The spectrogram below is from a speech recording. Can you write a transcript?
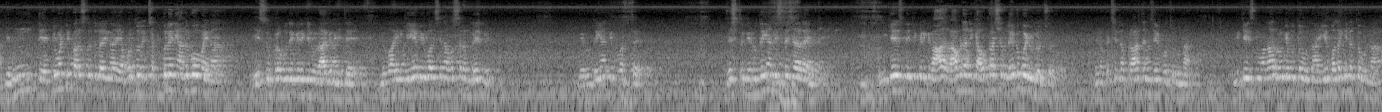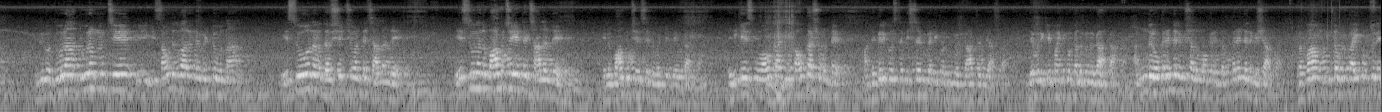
అది ఎంత ఎటువంటి పరిస్థితులైనా ఎవరితో చెప్పుకోలేని అనుభవమైనా యేసు ప్రభు దగ్గరికి నువ్వు రాగలిగితే నువ్వు ఆయనకి ఏమి ఇవ్వాల్సిన అవసరం లేదు. నీ హృదయాన్ని ఇవ్వస్తే జస్ట్ నీ హృదయాన్ని ఇస్తే చాలు ఆయనకి. ఇన్ నీకు ఇక్కడికి రా రావడానికి అవకాశం లేకపోయి ఉండొచ్చు. నేను ఒక చిన్న ప్రార్థన చేయబోతున్నా ఉన్నా. నువ్వు అనారోగ్యంతో ఉన్నా ఏ బలహీనతో ఉన్నా ఇదిగో దూర దూరం నుంచే ఈ ఈ సౌండ్ ద్వారా నేను వింటూ ఉన్నా. యేసు నన్ను దర్శించు అంటే చాలండి యేసు నన్ను బాగు చేయంటే చాలండి నేను బాగు చేసేటువంటి దేవుడు? ఆయన నువ్వు అవకాశం నీకు అవకాశం ఉంటే మా దగ్గరికి వస్తే నిశ్చయంగా నీ కొరకు మేము ప్రార్థన చేస్తాం. దేవునికి మహిమ కలుగును గాక. అందరూ ఒక రెండు నిమిషాలు మోకరిద్దాం ఒక రెండు నిమిషాలు. ప్రభావం ఇంతవరకు ఐదు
